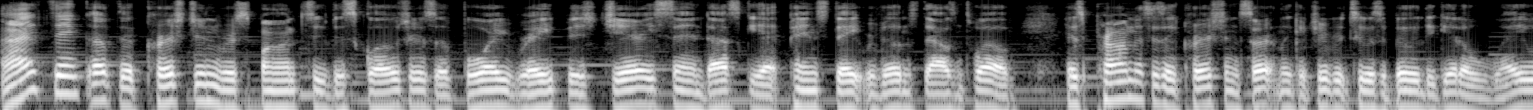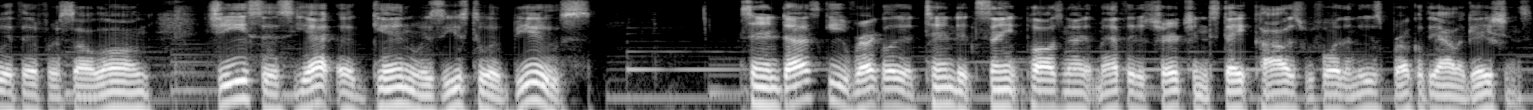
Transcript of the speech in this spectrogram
I think of the Christian response to disclosures of boy rape rapist Jerry Sandusky at Penn State revealed in 2012. His prominence as a Christian certainly contributed to his ability to get away with it for so long. Jesus, yet again, was used to abuse. Sandusky regularly attended St. Paul's United Methodist Church and State College before the news broke of the allegations.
